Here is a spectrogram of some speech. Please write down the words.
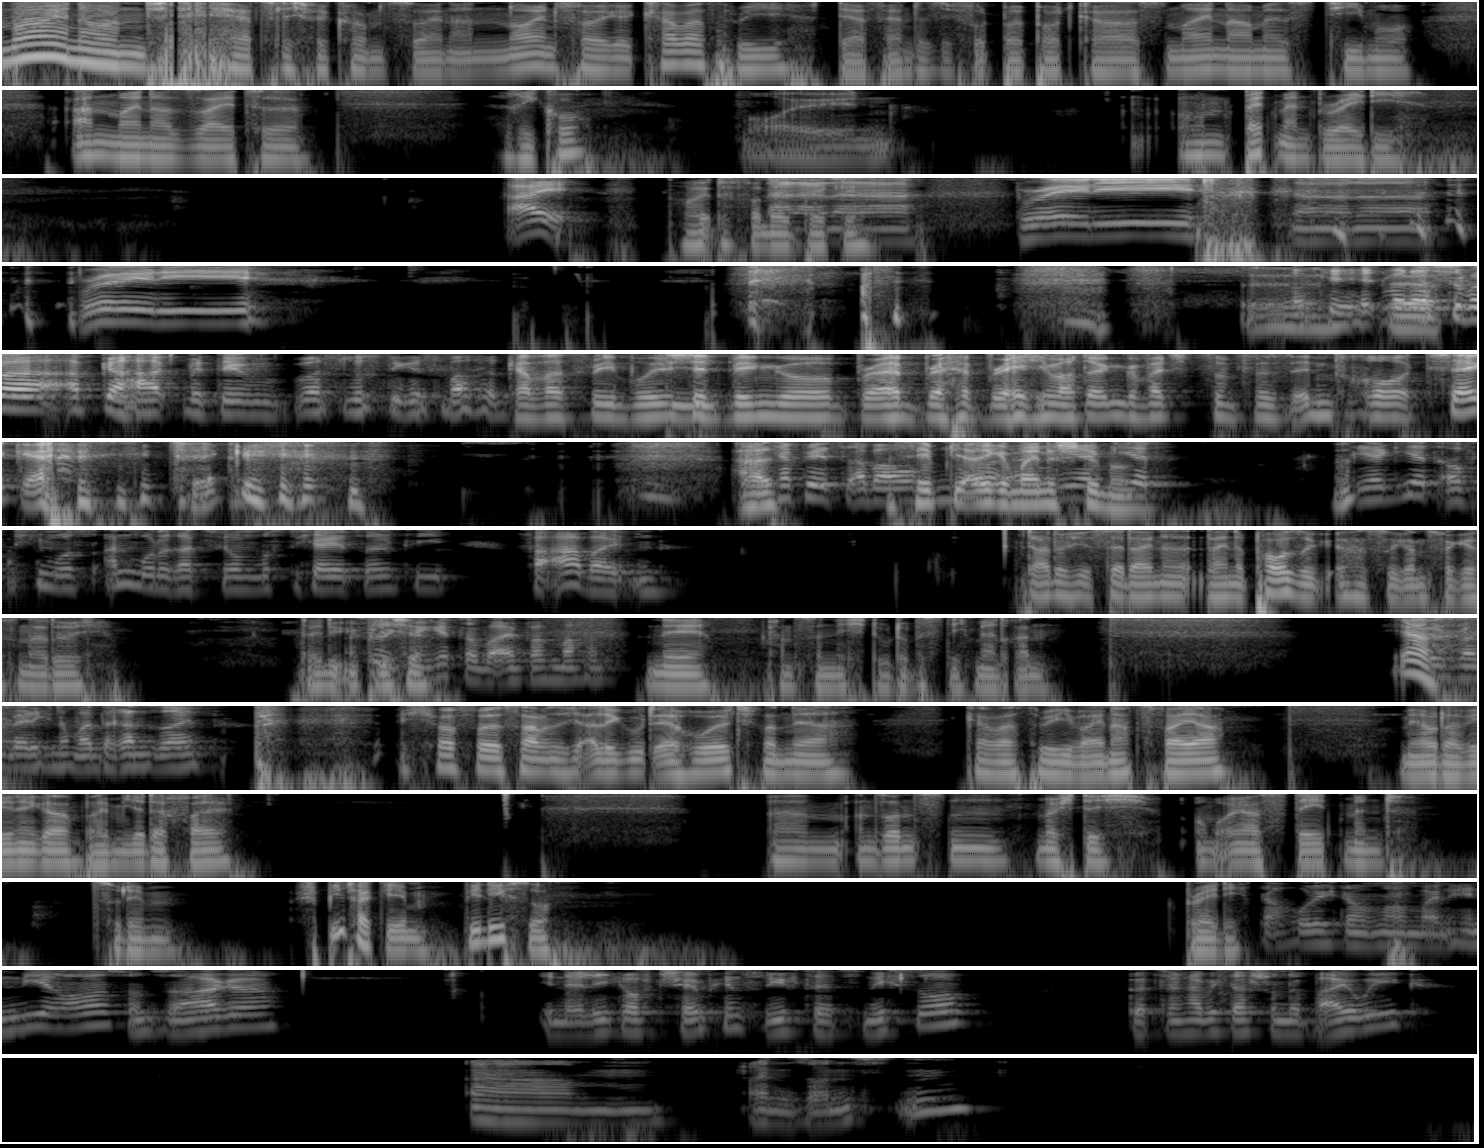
Moin und herzlich willkommen zu einer neuen Folge Cover 3 der Fantasy Football Podcast. Mein Name ist Timo. An meiner Seite Rico Moin. und Batman Brady. Hi. Heute von der Na, Decke. na, na. Brady. Na, na, na. Brady. Okay, hätten wir das schon mal abgehakt mit dem was Lustiges machen. Cover 3 Bullshit Bingo. Bra Bra Brady macht irgendwas zum fürs Intro. Check. Check. ich habe jetzt aber es auch hebt die allgemeine äh, Stimmung. reagiert. Reagiert auf Timos Anmoderation musste ich ja jetzt irgendwie verarbeiten. dadurch ist ja deine, deine Pause, hast du ganz vergessen dadurch. Deine Achso, ich übliche. kann jetzt aber einfach machen. Nee, kannst du nicht, du, da bist nicht mehr dran. Ja, Irgendwann werde ich nochmal dran sein. ich hoffe, es haben sich alle gut erholt von der Cover 3 Weihnachtsfeier. Mehr oder weniger bei mir der Fall. Ähm, ansonsten möchte ich um euer Statement zu dem Spieltag geben. Wie lief's so? Brady. Da hole ich doch mal mein Handy raus und sage, in der League of Champions lief es jetzt nicht so. Gott sei Dank habe ich da schon eine Bye Week. Ähm, ansonsten.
